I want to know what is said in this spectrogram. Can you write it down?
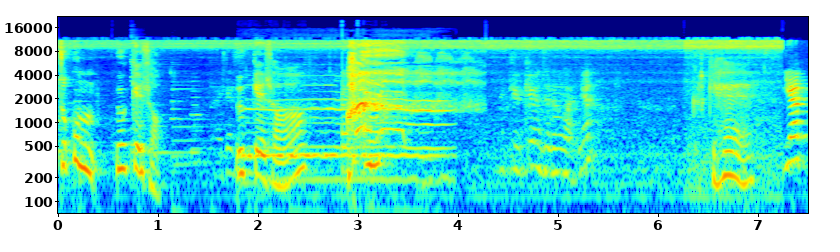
조금 으깨서 으깨서 이렇게 하면 되는 거 아니야? 그렇게 해. 얍!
